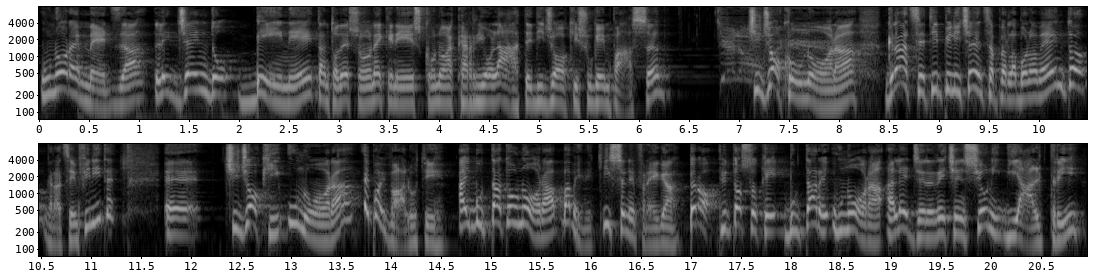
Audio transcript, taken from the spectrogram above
un'ora e mezza, leggendo bene, tanto adesso non è che ne escono a carriolate di giochi su Game Pass. Ci gioco un'ora, grazie tipi licenza per l'abbonamento, grazie infinite. Eh, ci giochi un'ora e poi valuti. Hai buttato un'ora? Va bene, chi se ne frega. Però piuttosto che buttare un'ora a leggere recensioni di altri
